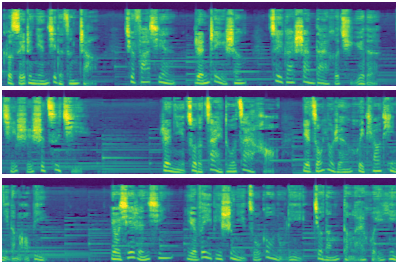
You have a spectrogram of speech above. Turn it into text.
可随着年纪的增长，却发现人这一生最该善待和取悦的其实是自己。任你做的再多再好。也总有人会挑剔你的毛病，有些人心也未必是你足够努力就能等来回应。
